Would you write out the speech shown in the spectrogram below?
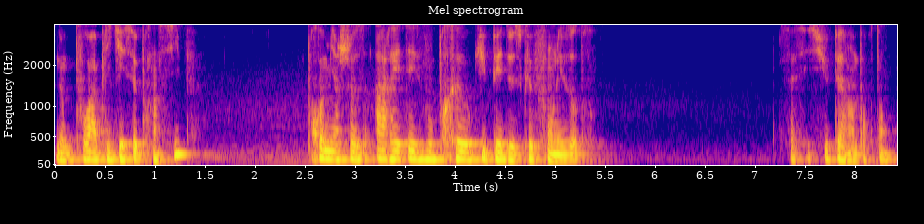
Donc pour appliquer ce principe, première chose, arrêtez de vous préoccuper de ce que font les autres. Ça c'est super important.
